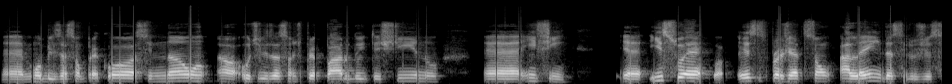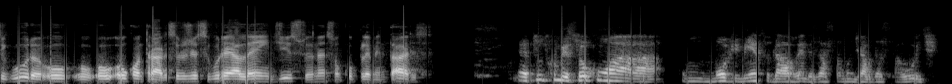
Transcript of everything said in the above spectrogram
é, mobilização precoce, não a utilização de preparo do intestino, é, enfim. É, isso é, esses projetos são além da cirurgia segura ou, ou, ou contrário? A cirurgia segura é além disso, né? São complementares? É, tudo começou com a, um movimento da Organização Mundial da Saúde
